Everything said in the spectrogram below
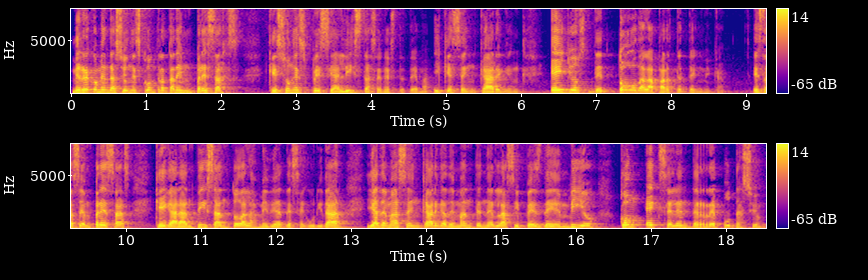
Mi recomendación es contratar empresas que son especialistas en este tema y que se encarguen ellos de toda la parte técnica. Estas empresas que garantizan todas las medidas de seguridad y además se encarga de mantener las IPs de envío con excelente reputación.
